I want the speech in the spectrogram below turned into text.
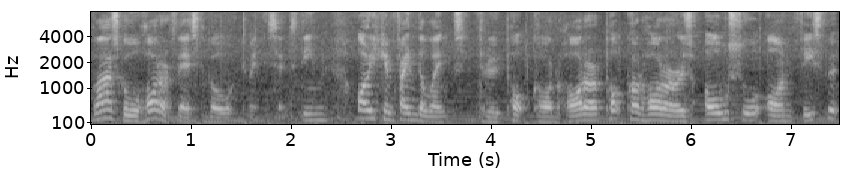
Glasgow Horror Festival 2016, or you can find the links through Popcorn Horror. Popcorn Horror is also on Facebook,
